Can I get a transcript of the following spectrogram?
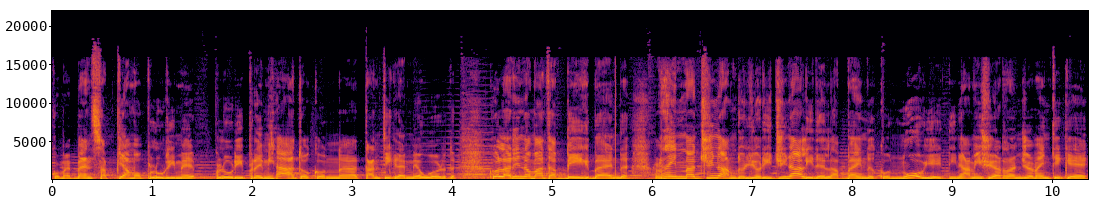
come ben sappiamo plurime, pluripremiato con eh, tanti Grammy Award, con la rinomata Big Band, reimmaginando gli originali della band con nuovi e dinamici arrangiamenti che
